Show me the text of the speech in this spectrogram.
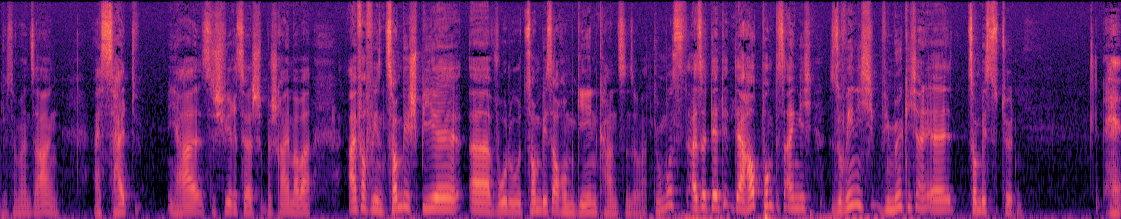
wie soll man sagen, es ist halt, ja, es ist schwierig zu beschreiben, aber einfach wie ein Zombie-Spiel, äh, wo du Zombies auch umgehen kannst und sowas. Du musst, also der, der Hauptpunkt ist eigentlich, so wenig wie möglich äh, Zombies zu töten. Hä?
